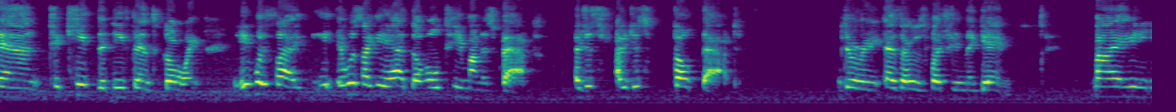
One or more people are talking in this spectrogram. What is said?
And to keep the defense going. It was like it was like he had the whole team on his back. I just I just felt that during as I was watching the game. My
